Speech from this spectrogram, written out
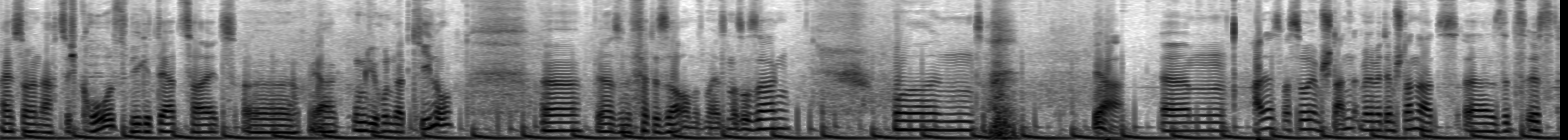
1,89 groß, wiege derzeit äh, ja, um die 100 Kilo. Äh, bin also eine fette Sau, muss man jetzt mal so sagen. Und ja, ähm, alles, was so im Stand, mit dem Standardsitz ist,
